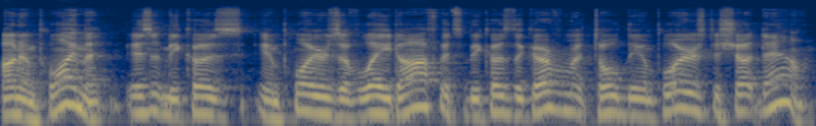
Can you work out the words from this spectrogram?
unemployment isn't because employers have laid off, it's because the government told the employers to shut down.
